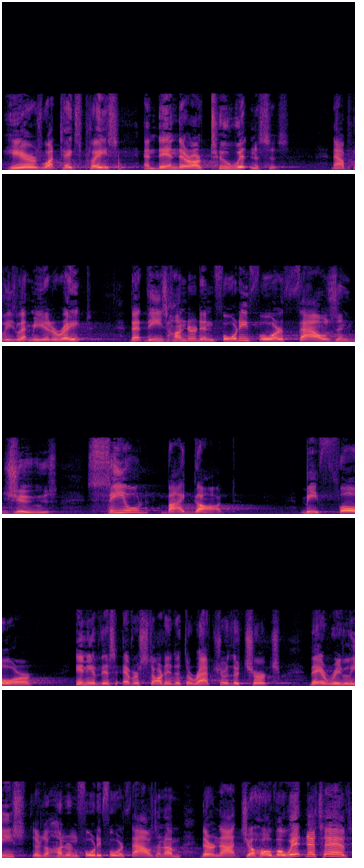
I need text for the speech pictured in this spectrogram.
Here's what takes place, and then there are two witnesses. Now, please let me iterate that these 144,000 Jews sealed by God before any of this ever started at the rapture of the church. They are released. There's 144,000 of them. They're not Jehovah Witnesses.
